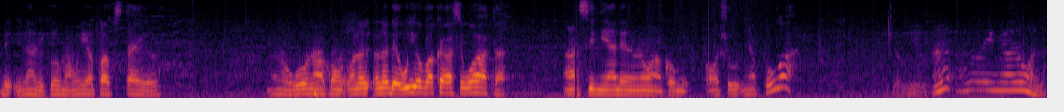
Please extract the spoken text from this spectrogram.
the, you know, they come and we a pop style. Know, we now come, you know, the way over across the water and see me and then you know, want come and shoot me up to what? I mean, Huh? You know, leave me alone.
